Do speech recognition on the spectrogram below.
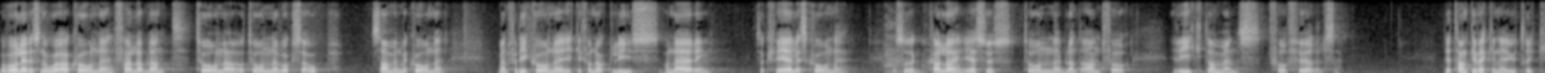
og hvorledes noe av kornet faller blant tårner, og tårnene vokser opp sammen med kornet, men fordi kornet ikke får nok lys og næring, så kveles kornet. Og så kaller Jesus tornene bl.a. for rikdommens forførelse. Det er tankevekkende uttrykk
